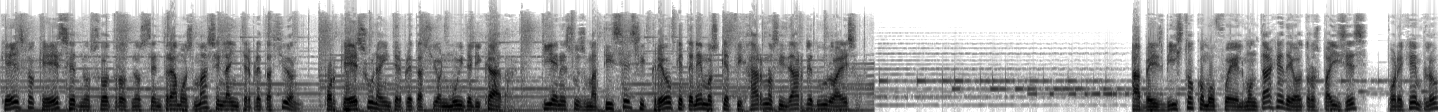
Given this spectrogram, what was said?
¿qué es lo que es Ed? Nosotros nos centramos más en la interpretación, porque es una interpretación muy delicada, tiene sus matices y creo que tenemos que fijarnos y darle duro a eso. ¿Habéis visto cómo fue el montaje de otros países? Por ejemplo,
